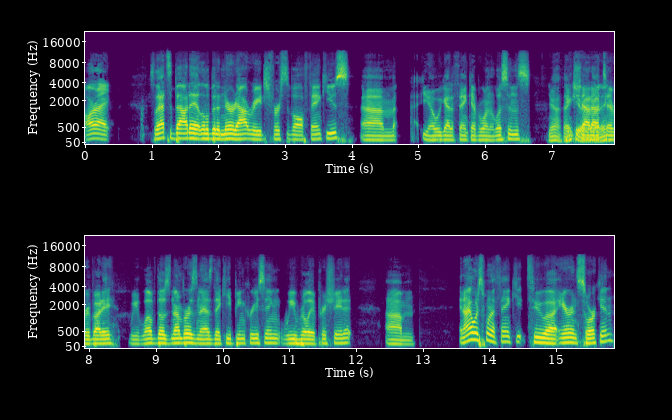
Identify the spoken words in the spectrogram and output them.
All right. So that's about it. A little bit of nerd outreach. First of all, thank yous. Um, you know, we got to thank everyone that listens. Yeah. Big Thank you. shout out to everybody. We love those numbers, and as they keep increasing, we really appreciate it. Um, and I just want to thank you to uh, Aaron Sorkin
